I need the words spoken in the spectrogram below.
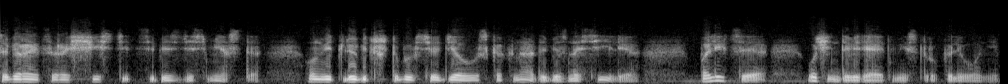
собирается расчистить себе здесь место. Он ведь любит, чтобы все делалось как надо, без насилия. Полиция очень доверяет мистеру Калеони».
